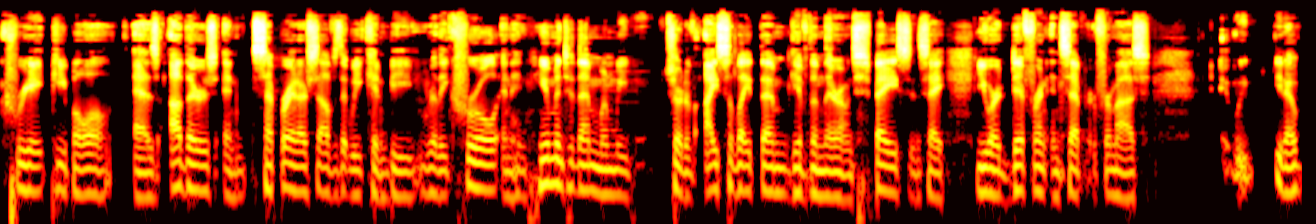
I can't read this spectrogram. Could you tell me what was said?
create people as others and separate ourselves that we can be really cruel and inhuman to them when we sort of isolate them, give them their own space and say, you are different and separate from us. We, you know,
